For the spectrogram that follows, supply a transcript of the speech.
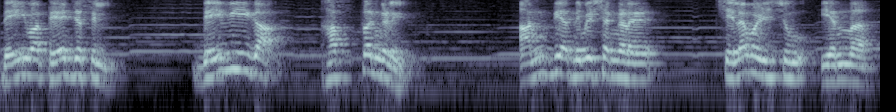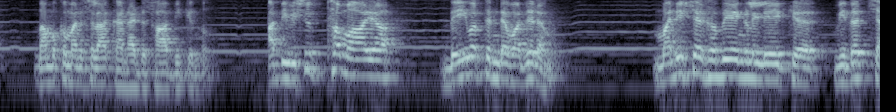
ദൈവ തേജസ്സിൽ ദൈവീക ഹസ്തങ്ങളിൽ അന്ത്യനിമിഷങ്ങളെ ചിലവഴിച്ചു എന്ന് നമുക്ക് മനസ്സിലാക്കാനായിട്ട് സാധിക്കുന്നു. അതിവിശുദ്ധമായ ദൈവത്തിന്റെ വചനം മനുഷ്യ ഹൃദയങ്ങളിലേക്ക് വിതച്ച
